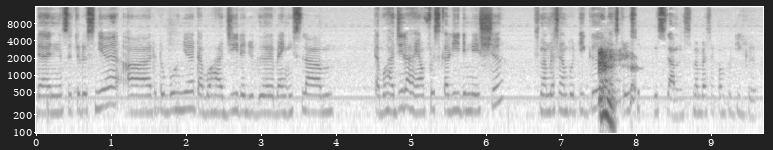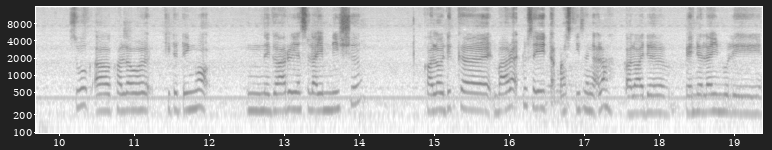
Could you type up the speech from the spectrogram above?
Dan seterusnya uh, tertubuhnya tabung haji dan juga bank Islam tabung haji lah yang first kali di Malaysia 1993 dan seterusnya Islam 1983. So uh, kalau kita tengok negara yang selain Malaysia kalau dekat barat tu saya tak pasti sangat lah Kalau ada panel lain boleh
